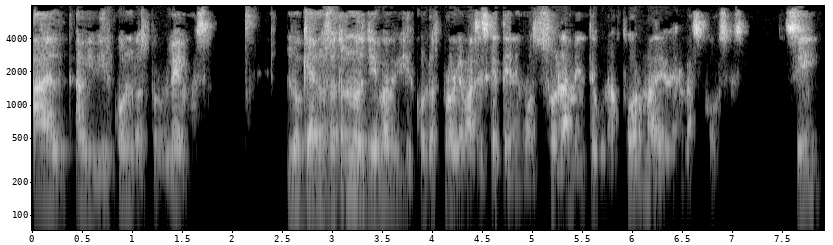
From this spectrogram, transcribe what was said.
a vivir con los problemas? Lo que a nosotros nos lleva a vivir con los problemas es que tenemos solamente una forma de ver las cosas, ¿sí?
